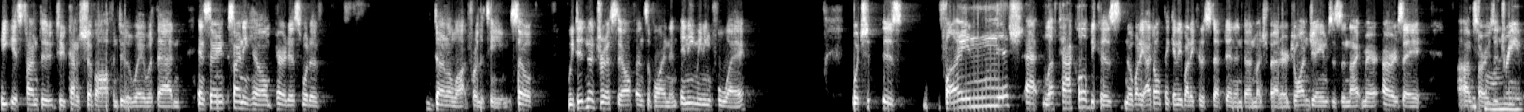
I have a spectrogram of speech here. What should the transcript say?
He, it's time to, to kind of shove off and do away with that. And, and sign, signing him, Paradis would have done a lot for the team. So we didn't address the offensive line in any meaningful way, which is fine-ish at left tackle because nobody, I don't think anybody could have stepped in and done much better. Ja'Wuan James is a nightmare, or is a, I'm It's sorry, is a dream.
